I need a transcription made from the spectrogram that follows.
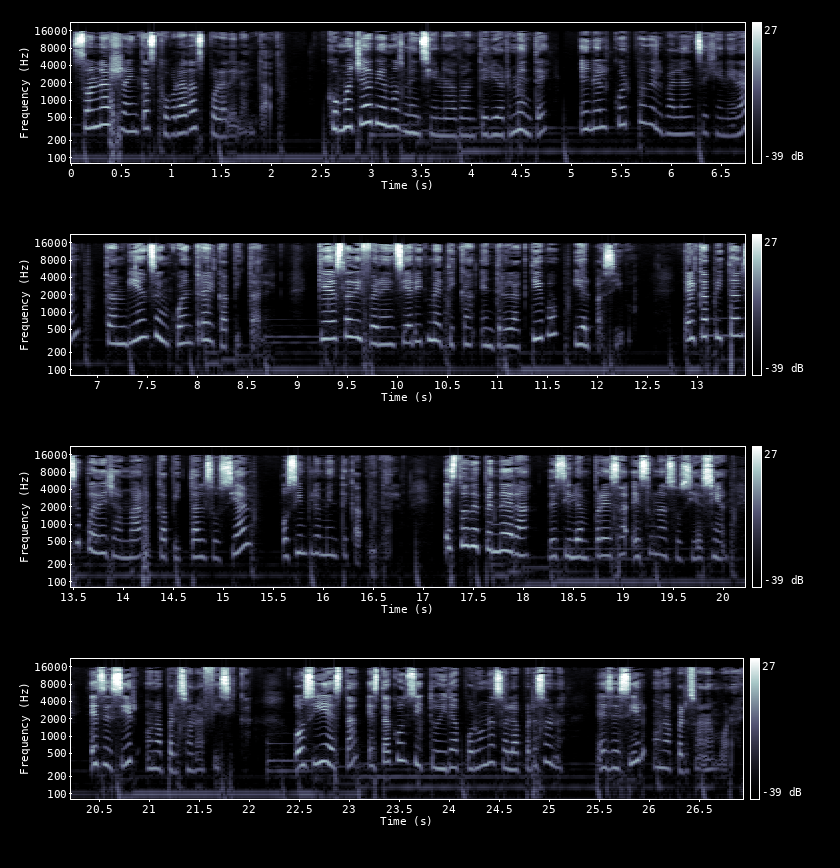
son las rentas cobradas por adelantado. Como ya habíamos mencionado anteriormente, en el cuerpo del balance general también se encuentra el capital, que es la diferencia aritmética entre el activo y el pasivo. El capital se puede llamar capital social o simplemente capital, esto dependerá de si la empresa es una asociación, es decir, una persona física, o si ésta está constituida por una sola persona, es decir, una persona moral.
